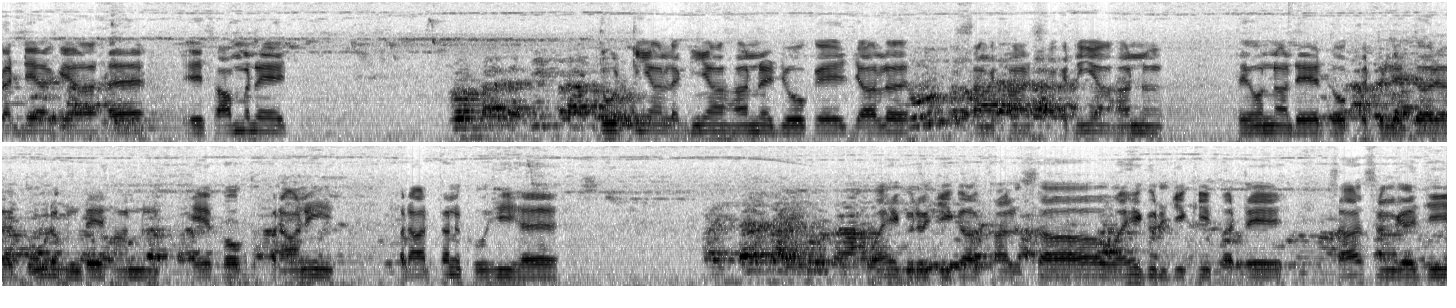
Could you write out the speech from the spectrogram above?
ਕੱਢਿਆ ਗਿਆ ਹੈ। ਇਹ ਸਾਹਮਣੇ ਟੂਟੀਆਂ ਲੱਗੀਆਂ ਹਨ ਜੋ ਕਿ ਜਲ ਸੰਗਤਾਂ ਸਕਦੀਆਂ ਹਨ ਤੇ ਉਹਨਾਂ ਦੇ ਦੁੱਖ ਦਲਿੱਦਰ ਦੂਰ ਹੁੰਦੇ ਹਨ। ਇਹ ਬਹੁਤ ਪੁਰਾਣੀ, ਪੁਰਾਤਨ ਖੂਹੀ ਹੈ। ਵਾਹਿਗੁਰੂ ਜੀ ਕਾ ਖਾਲਸਾ, ਵਾਹਿਗੁਰੂ ਜੀ ਕੀ ਫਤਿਹ। ਸਾਧ ਸੰਗਤ ਜੀ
